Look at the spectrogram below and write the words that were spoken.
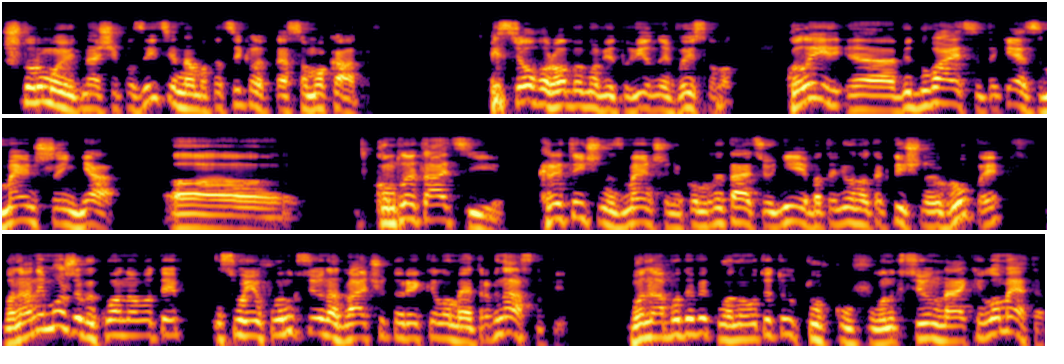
штурмують наші позиції на мотоциклах та самокатах. І з цього робимо відповідний висновок. Коли е, відбувається таке зменшення е, комплектації, критичне зменшення комплектації однієї батальйонно-тактичної групи, вона не може виконувати свою функцію на 2-4 кілометри в наступі. Вона буде виконувати ту, ту функцію на кілометр.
